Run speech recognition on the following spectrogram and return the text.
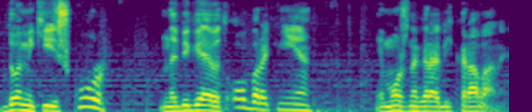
домики из шкур, набегают оборотни, и можно грабить караваны.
